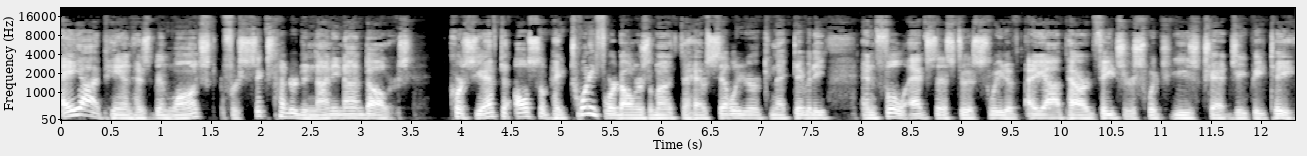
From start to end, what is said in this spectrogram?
AI Pin has been launched for $699. Of course, you have to also pay $24 a month to have cellular connectivity and full access to a suite of AI powered features which use ChatGPT.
